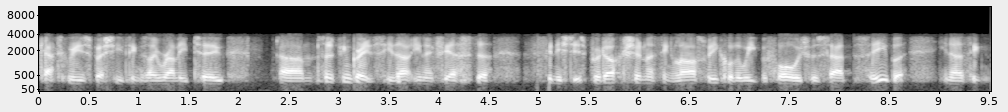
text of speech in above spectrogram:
categories, especially things like Rally 2. Um, so it's been great to see that. You know, Fiesta finished its production, I think, last week or the week before, which was sad to see. But you know, I think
